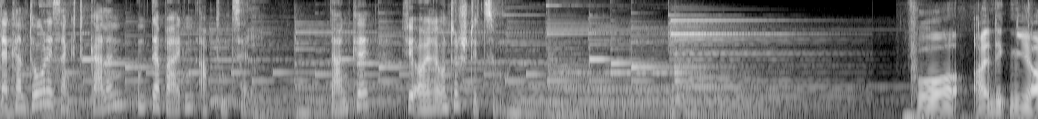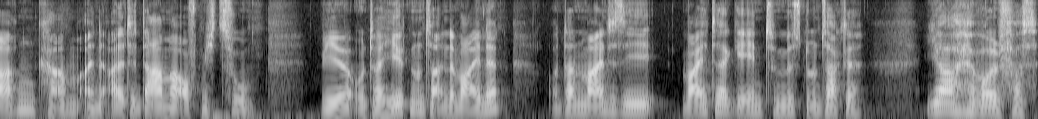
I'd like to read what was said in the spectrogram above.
der Kantone St. Gallen und der beiden Appenzell. Danke für eure Unterstützung. Vor einigen Jahren kam eine alte Dame auf mich zu. Wir unterhielten uns eine Weile und dann meinte sie, weitergehen zu müssen und sagte, ja, Herr Wolfers,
